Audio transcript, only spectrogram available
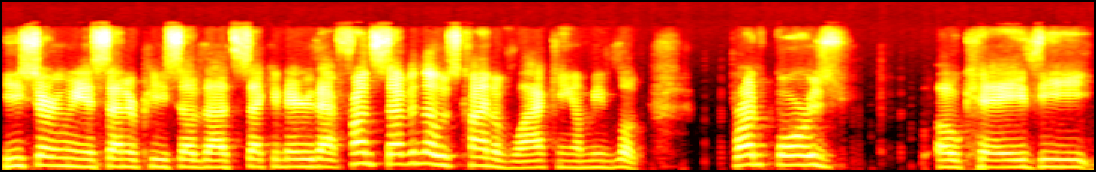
he's certainly a centerpiece of that secondary. That front seven though is kind of lacking. I mean, look, front four is okay. The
